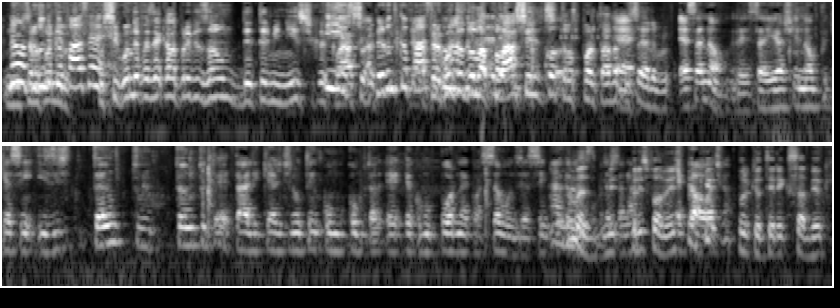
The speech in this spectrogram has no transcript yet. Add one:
Não, a pergunta que eu faço é- O segundo é fazer aquela previsão determinística Isso, clássica. a pergunta que eu faço A é pergunta do Laplace é- transportada É, para o cérebro. Essa não, essa aí eu acho que não, porque assim, existe tanto, tanto detalhe que a gente não tem como computar, é, é como pôr na equação, vamos dizer assim. Aham. Não, mas principalmente é porque, porque eu teria que saber o que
